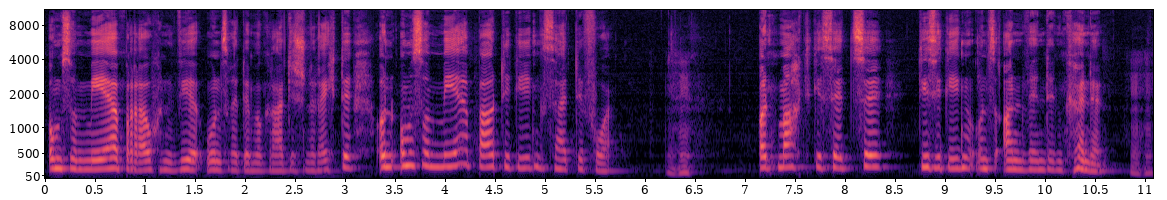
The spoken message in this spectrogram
umso mehr brauchen wir unsere demokratischen Rechte und umso mehr baut die Gegenseite vor mhm. und macht Gesetze, die sie gegen uns anwenden können. Mhm.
